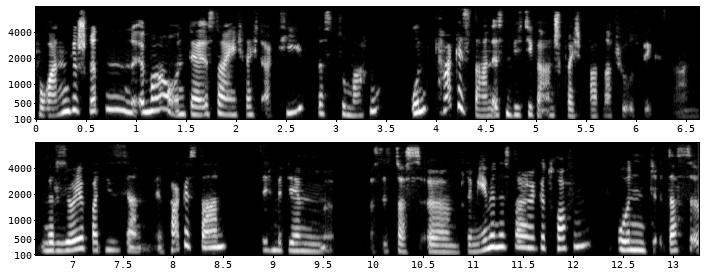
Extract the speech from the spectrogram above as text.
vorangeschritten immer und der ist da eigentlich recht aktiv, das zu machen. Und Pakistan ist ein wichtiger Ansprechpartner für Usbekistan. Mirziyoyev war dieses Jahr in Pakistan, sich mit dem, was ist das, äh, Premierminister getroffen. Und das äh,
